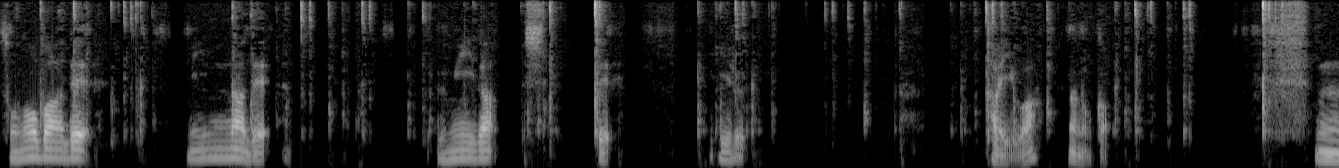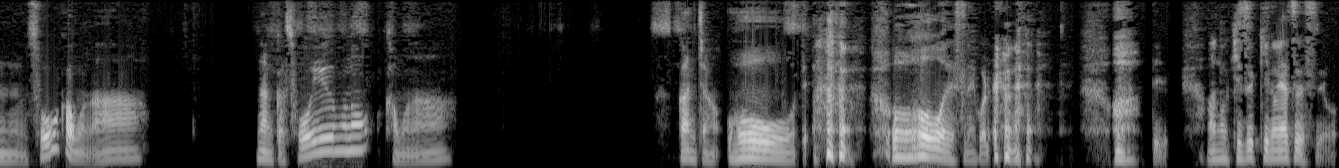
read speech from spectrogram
その場で、みんなで生み出している対話なのか。うん、そうかもな。なんかそういうものかもな。ガンちゃん、おーって おーですね、これ あっていう。あの気づきのやつですよ。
